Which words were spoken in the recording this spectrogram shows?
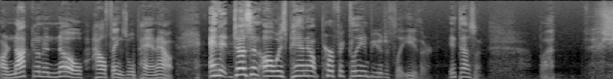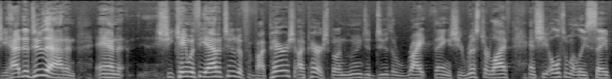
are not going to know how things will pan out. And it doesn't always pan out perfectly and beautifully either. It doesn't. But she had to do that. And, and she came with the attitude of if I perish, I perish, but I'm going to do the right thing. She risked her life, and she ultimately saved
